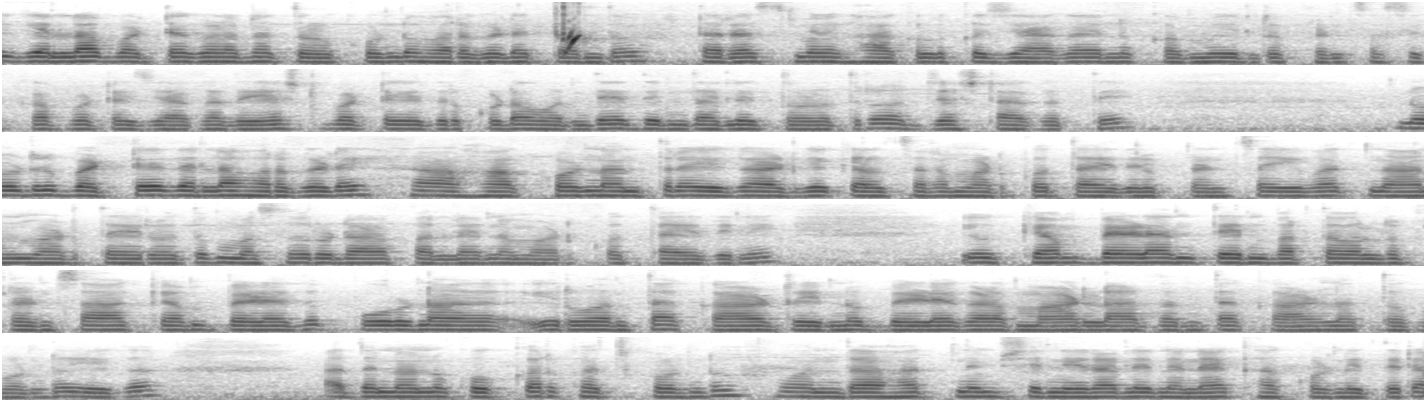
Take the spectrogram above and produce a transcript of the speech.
ಈಗೆಲ್ಲ ಬಟ್ಟೆಗಳನ್ನು ತೊಳ್ಕೊಂಡು ಹೊರಗಡೆ ತಂದು ಟೆರೆಸ್ ಮೇಲೆ ಹಾಕಲಿಕ್ಕೆ ಜಾಗ ಏನು ಕಮ್ಮಿ ಇಲ್ಲರಿ ಫ್ರೆಂಡ್ಸ್ ಸಿಕ್ಕಾಪಟ್ಟೆ ಜಾಗ ಇದೆ ಎಷ್ಟು ಬಟ್ಟೆ ಇದ್ರೂ ಕೂಡ ಒಂದೇ ದಿನದಲ್ಲಿ ತೊಳೆದ್ರು ಅಡ್ಜಸ್ಟ್ ಆಗುತ್ತೆ. ನೋಡಿರಿ ಬಟ್ಟೆದೆಲ್ಲ ಹೊರಗಡೆ ಹಾಕ್ಕೊಂಡ ನಂತರ ಈಗ ಅಡುಗೆ ಕೆಲಸನ ಮಾಡ್ಕೋತಾ ಇದ್ದೀರಿ ಫ್ರೆಂಡ್ಸ ಇವತ್ತು ನಾನು ಮಾಡ್ತಾ ಇರೋದು ಮೊಸರು ಡಾಳ್ ಪಲ್ಯನ ಮಾಡ್ಕೋತಾ ಇದ್ದೀನಿ. ಇವು ಕೆಂಪು ಬೇಳೆ ಅಂತ ಏನು ಬರ್ತಾವಲ್ರಿ ಫ್ರೆಂಡ್ಸ್ ಆ ಕೆಂಪು ಬೇಳೆದು ಪೂರ್ಣ ಇರುವಂಥ ಕಾಳು ಇನ್ನೂ ಬೇಳೆಗಳು ಮಾಡಲಾರ್ದಂಥ ಕಾಳನ್ನ ತೊಗೊಂಡು ಈಗ ಅದನ್ನು ನಾನು ಕುಕ್ಕರ್ಗೆ ಹಚ್ಕೊಂಡು ಒಂದು ಹತ್ತು ನಿಮಿಷ ನೀರಲ್ಲಿ ನೆನೆಯಕ್ಕೆ ಹಾಕ್ಕೊಂಡಿದ್ದೀರಿ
